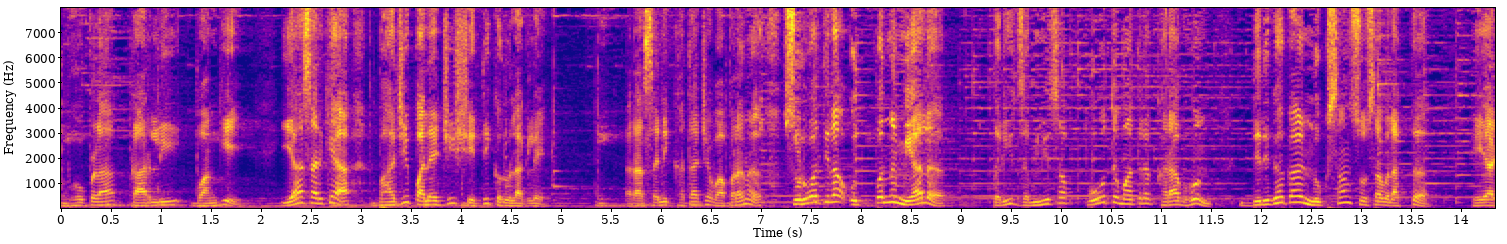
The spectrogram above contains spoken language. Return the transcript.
भोपळा कारली वांगी यासारख्या भाजीपाल्याची शेती करू लागले. रासायनिक खताच्या वापरानं सुरुवातीला उत्पन्न मिळालं तरी जमिनीचा पोत मात्र खराब होऊन दीर्घकाळ नुकसान सोसावं लागतं हे या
